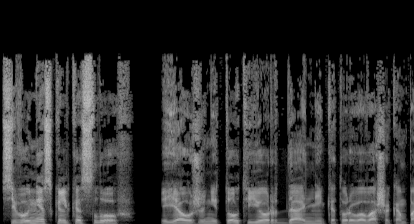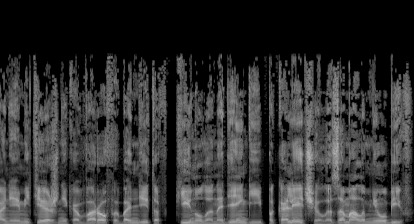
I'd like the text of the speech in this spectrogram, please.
Всего несколько слов — и я уже не тот Йорданни, которого ваша компания мятежников, воров и бандитов кинула на деньги и покалечила, за малым не убив.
